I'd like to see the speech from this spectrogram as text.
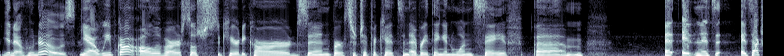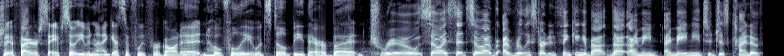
you know, who knows? Yeah, we've got all of our social security cards and birth certificates and everything in one safe. Um, and, it, and it's it's actually a fire safe, so even I guess if we forgot it, hopefully it would still be there. But True. So I said, so I, I really started thinking about that. I mean, I may need to just kind of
